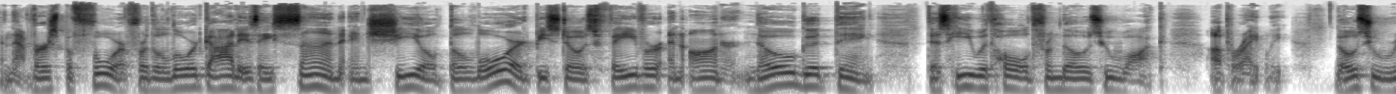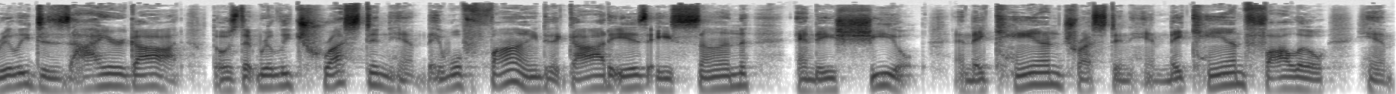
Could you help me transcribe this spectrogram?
And that verse before, for the Lord God is a sun and shield. The Lord bestows favor and honor. No good thing does he withhold from those who walk uprightly. Those who really desire God, those that really trust in him, they will find that God is a sun and a shield, and they can trust in him. They can follow him,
